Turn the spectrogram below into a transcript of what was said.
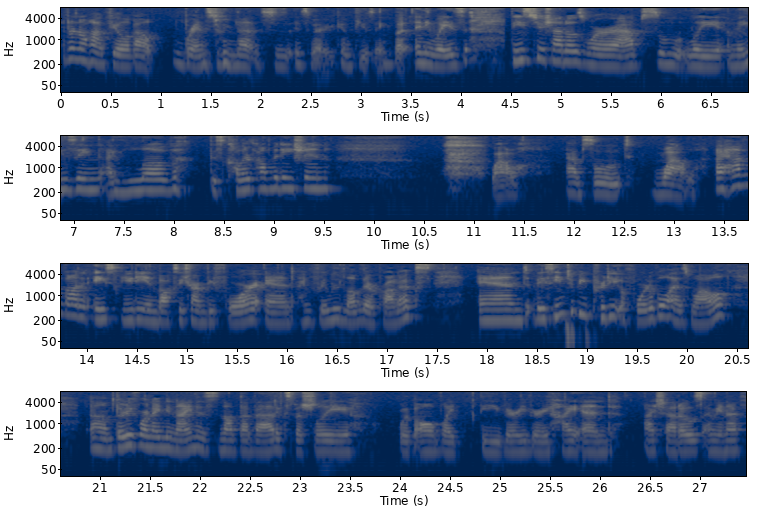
I don't know how I feel about brands doing that. It's, just, it's very confusing. But anyways, these two shadows were absolutely amazing. I love this color combination. wow, absolute wow. I have gotten Ace Beauty and BoxyCharm before, and I really love their products, and they seem to be pretty affordable as well. Um, $34.99 is not that bad, especially with all like the very very high end eyeshadows. I mean, I've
